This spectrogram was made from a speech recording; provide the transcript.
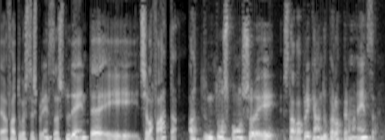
ha fatto questa esperienza da studente e ce l'ha fatta. Ha ottenuto uno sponsor e stava applicando per la permanenza.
